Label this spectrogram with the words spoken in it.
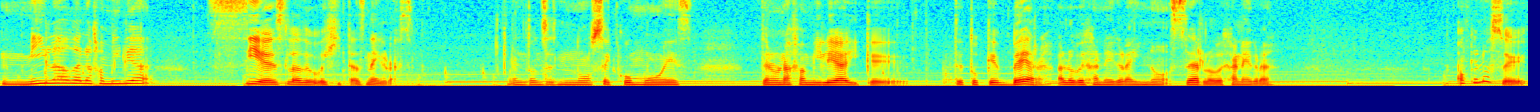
mi lado de la familia sí es la de ovejitas negras. Entonces no sé cómo es tener una familia y que te toque ver a la oveja negra y no ser la oveja negra. Aunque no sé,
